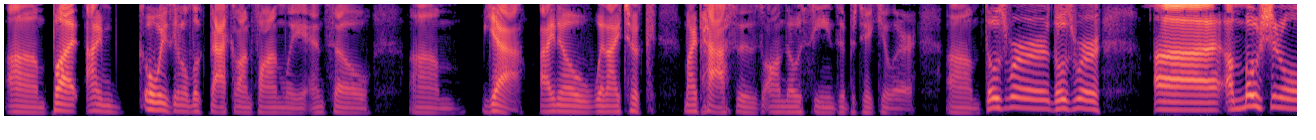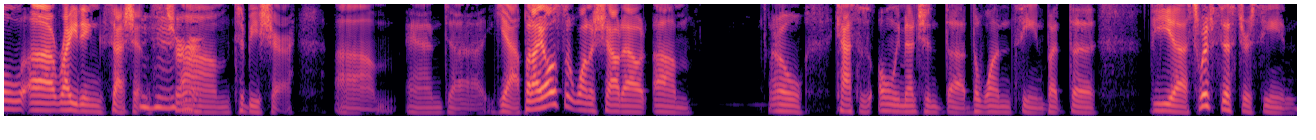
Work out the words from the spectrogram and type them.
Um, but I'm always going to look back on fondly. And so, um, yeah, I know when I took my passes on those scenes in particular, um, those were, those were, uh, emotional, uh, writing sessions, Mhm. Sure. um, to be sure. Um, and, uh, yeah, but I also want to shout out, um, I know Cass has only mentioned the, the one scene, but the, the uh, Swift sister scene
